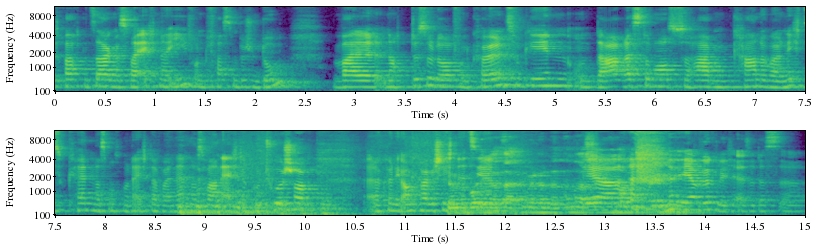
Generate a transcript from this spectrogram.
betrachtend sagen, es war echt naiv und fast ein bisschen dumm, weil nach Düsseldorf und Köln zu gehen und da Restaurants zu haben, Karneval nicht zu kennen, das muss man echt dabei nennen, das war ein echter Kulturschock. Äh, da könnte ich auch ein paar Geschichten erzählen. Ja, ja, wirklich. Also das äh,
